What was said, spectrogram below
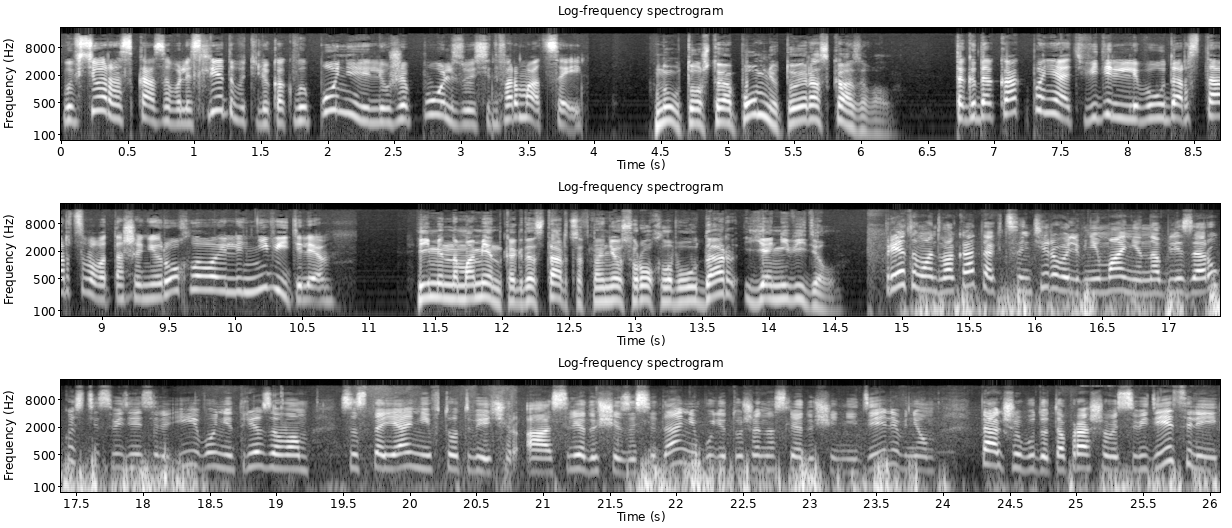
Вы все рассказывали следователю, как вы поняли, или уже пользуясь информацией? Ну, то, что я помню, то и рассказывал. Тогда как понять, видели ли вы удар Старцева в отношении Рохлова или не видели? Именно момент, когда Старцев нанес Рохлову удар, я не видел. При этом адвокаты акцентировали внимание на близорукости свидетеля и его нетрезвом состоянии в тот вечер. А следующее заседание будет уже на следующей неделе. В нем также будут опрашивать свидетелей,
